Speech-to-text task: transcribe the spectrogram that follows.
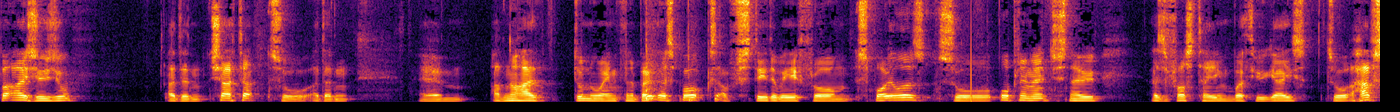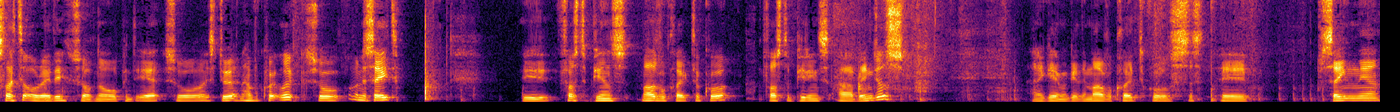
But as usual, I didn't shut it, so I didn't. Um, I've not had don't know anything about this box. I've stayed away from spoilers, so opening it just now is the first time with you guys. So I have slit it already, so I've not opened it yet. So let's do it and have a quick look. So on the side, the first appearance Marvel Collector Corps, first appearance Avengers. And again, we get the Marvel Collector Corps uh, sign there.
